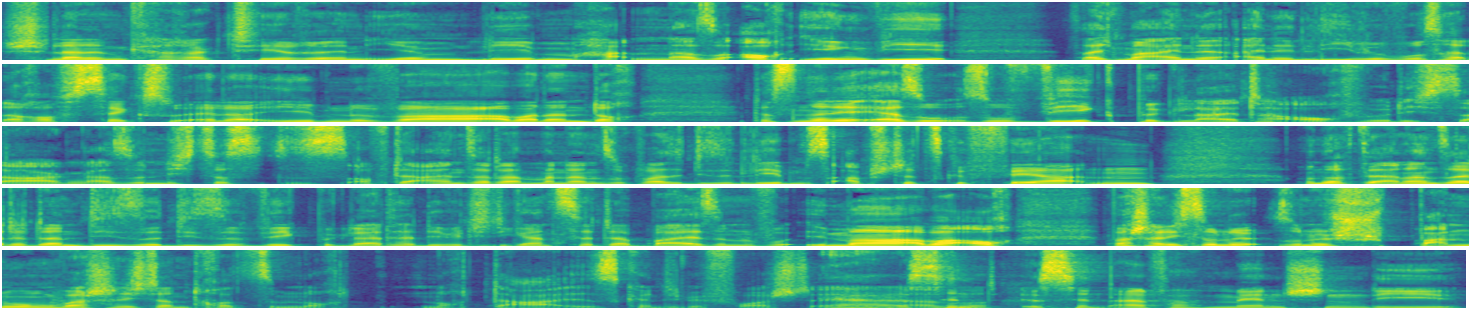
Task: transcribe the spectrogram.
schillernden Charaktere in ihrem Leben hatten. Also auch irgendwie, sag ich mal, eine, eine Liebe, wo es halt auch auf sexueller Ebene war, aber dann doch, das sind dann ja eher so, so Wegbegleiter auch, würde ich sagen. Also nicht, dass das auf der einen Seite hat man dann so quasi diese Lebensabschnittsgefährten und auf der anderen Seite dann diese, diese Wegbegleiter, die wirklich die ganze Zeit dabei sind und wo immer, aber auch wahrscheinlich so eine, so eine Spannung wahrscheinlich dann trotzdem noch, noch da ist, könnte ich mir vorstellen. Ja, es, also, sind, es sind einfach Menschen, die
